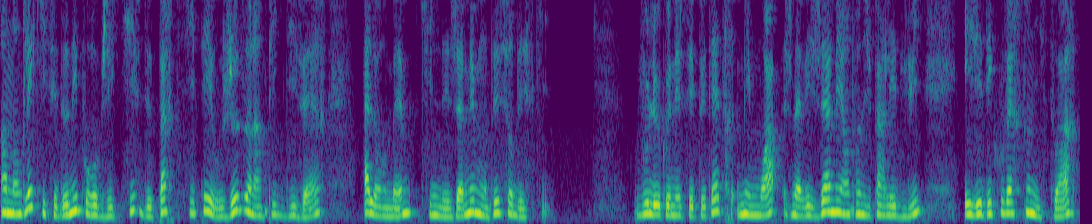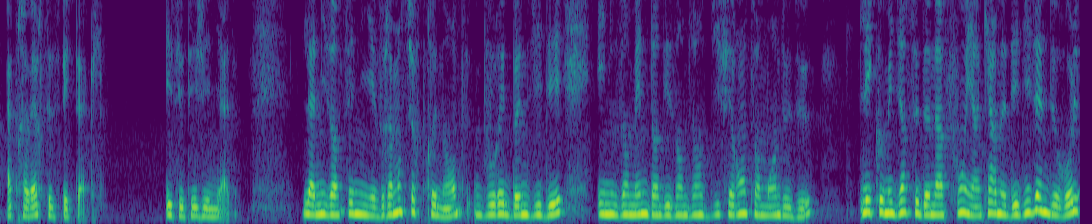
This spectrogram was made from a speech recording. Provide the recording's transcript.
un Anglais qui s'est donné pour objectif de participer aux Jeux olympiques d'hiver alors même qu'il n'est jamais monté sur des skis. Vous le connaissez peut-être, mais moi, je n'avais jamais entendu parler de lui et j'ai découvert son histoire à travers ce spectacle. Et c'était génial. La mise en scène y est vraiment surprenante, bourrée de bonnes idées et nous emmène dans des ambiances différentes en moins de deux. Les comédiens se donnent à fond et incarnent des dizaines de rôles.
